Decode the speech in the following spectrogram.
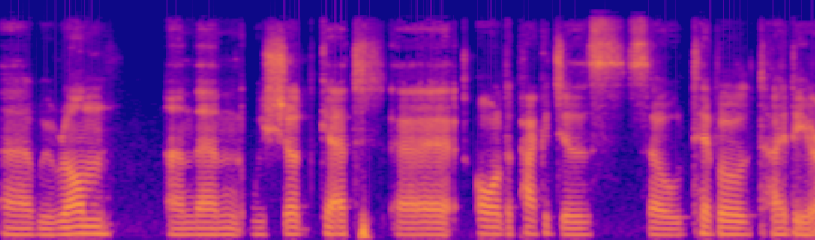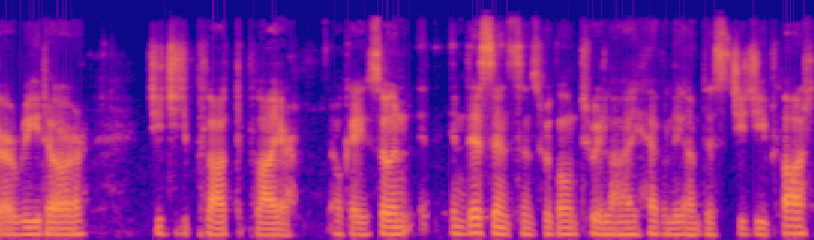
Uh, we run and then we should get uh, all the packages. So Tibble, Tidy or readr, ggplot dplyr. Okay, so in, in this instance, we're going to rely heavily on this ggplot.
